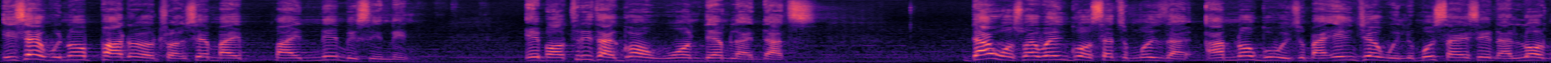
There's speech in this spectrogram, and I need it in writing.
He said, We will not pardon your trust. He said, my, my name is in him. About three times, God warned them like that. That was why when God said to Moses that I'm not going to my angel will. Moses said that Lord,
